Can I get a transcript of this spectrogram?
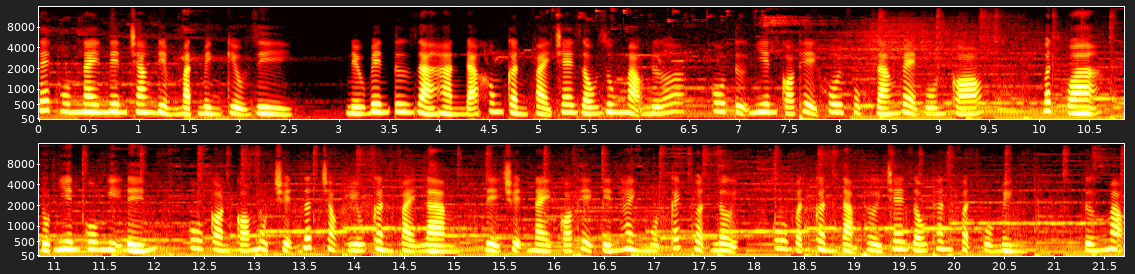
xét hôm nay nên trang điểm mặt mình kiểu gì. Nếu bên Tư Giả Hàn đã không cần phải che giấu dung mạo nữa, cô tự nhiên có thể khôi phục dáng vẻ vốn có. Bất quá, đột nhiên cô nghĩ đến, cô còn có một chuyện rất trọng yếu cần phải làm. Để chuyện này có thể tiến hành một cách thuận lợi, cô vẫn cần tạm thời che giấu thân phận của mình. Tướng mạo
